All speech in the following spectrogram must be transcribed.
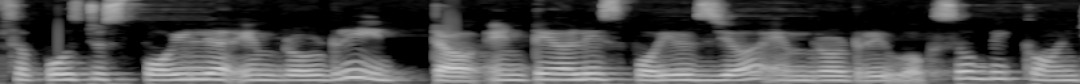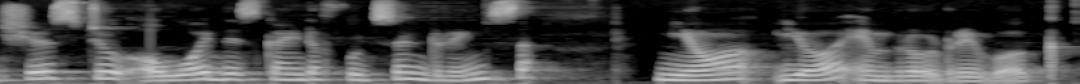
supposed to spoil your embroidery it uh, entirely spoils your embroidery work. So be conscious to avoid this kind of foods and drinks near your embroidery work.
